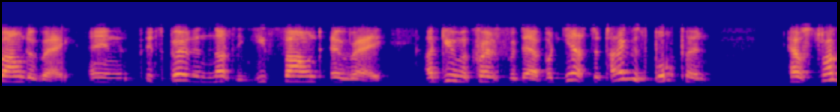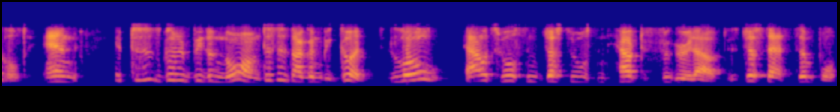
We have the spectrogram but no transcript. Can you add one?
found a way, and it's better than nothing. He found a way. I give him a credit for that. But yes, the Tigers bullpen have struggled, and if this is going to be the norm, this is not going to be good. Lowe, Alex Wilson, Justin Wilson have to figure it out. It's just that simple.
